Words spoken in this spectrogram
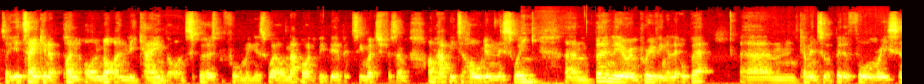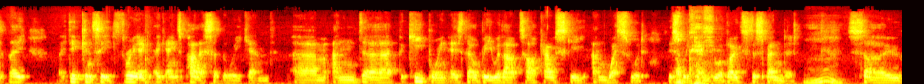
So you're taking a punt on not only Kane, but on Spurs performing as well. And that might be a bit too much for some. I'm happy to hold him this week. Um, Burnley are improving a little bit, um, come into a bit of form recently. They did concede three against Palace at the weekend. Um, and uh, the key point is they'll be without Tarkowski and Westwood this okay. weekend, who are both suspended. Mm. So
